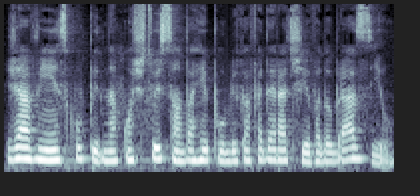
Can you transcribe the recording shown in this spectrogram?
já vinha esculpida na Constituição da República Federativa do Brasil,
